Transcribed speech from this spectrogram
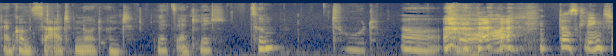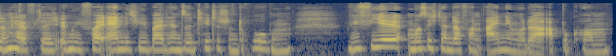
dann kommt es zur Atemnot und letztendlich zum Tod. Oh. Boah, das klingt schon heftig. Irgendwie voll ähnlich wie bei den synthetischen Drogen. Wie viel muss ich denn davon einnehmen oder abbekommen?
